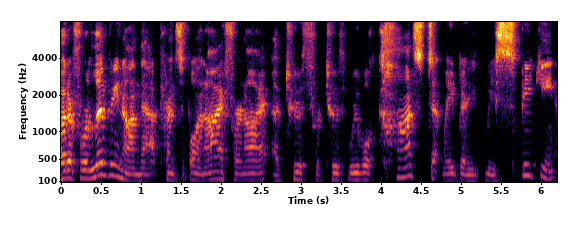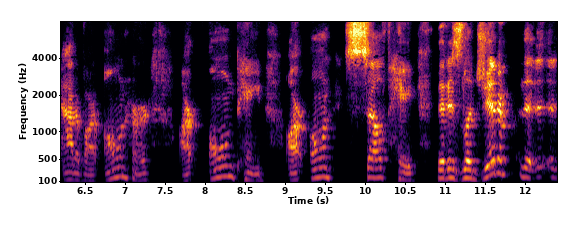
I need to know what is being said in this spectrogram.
But if we're living on that principle, an eye for an eye, a tooth for tooth, we will constantly be, be speaking out of our own hurt, our own pain, our own self hate that is legitimate. Uh, uh,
